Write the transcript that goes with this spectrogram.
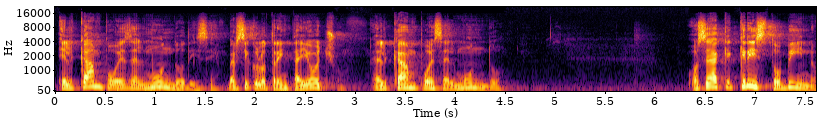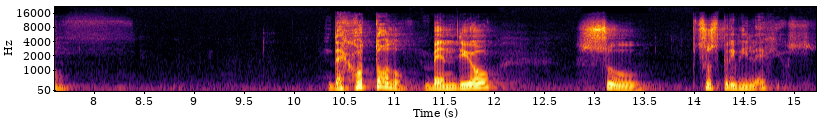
El campo es el mundo, dice. Versículo 38. El campo es el mundo. O sea que Cristo vino, dejó todo, vendió sus privilegios.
